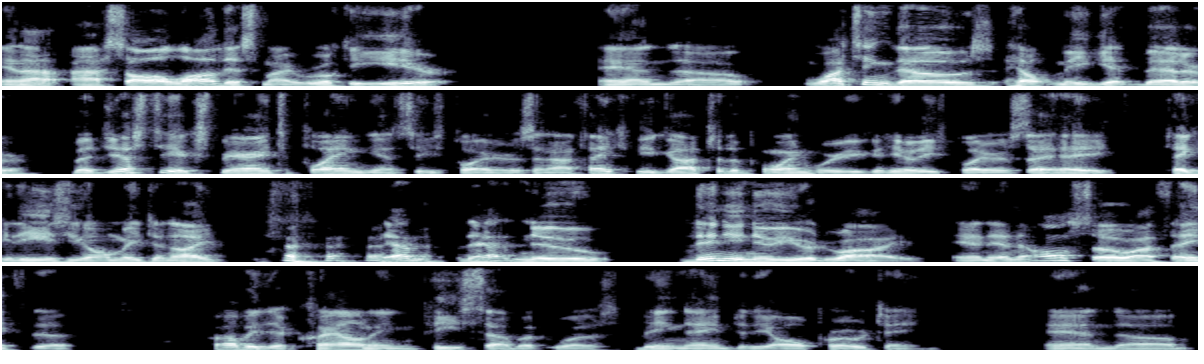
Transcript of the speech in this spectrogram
And I, I saw a lot of this my rookie year, and uh, watching those helped me get better. But just the experience of playing against these players, and I think if you got to the point where you could hear these players say, "Hey, take it easy on me tonight," that that knew then you knew your drive. And then also, I think the probably the crowning piece of it was being named to the All Pro team. And um,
